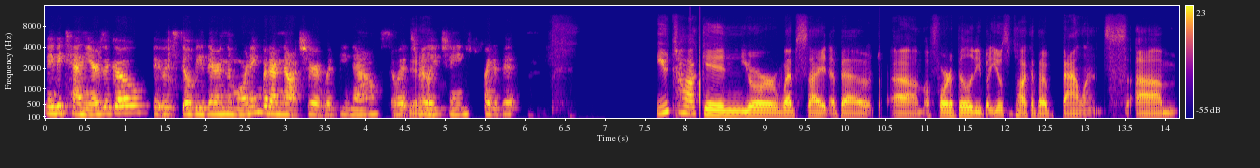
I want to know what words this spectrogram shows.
maybe 10 years ago, it would still be there in the morning, but I'm not sure it would be now. So it's yeah. really changed quite a bit. You talk in your website about um, affordability, but you also talk about balance. Um,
